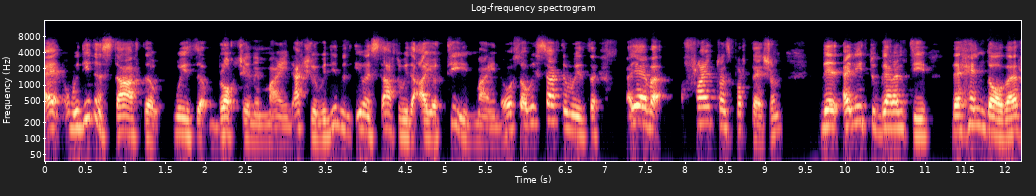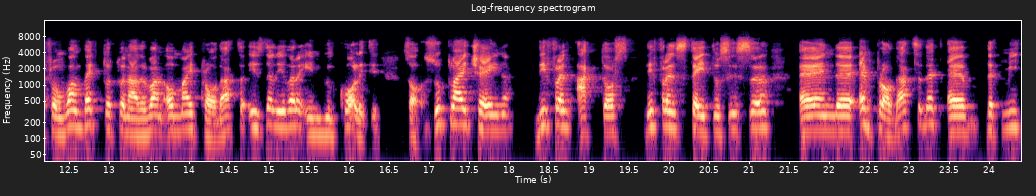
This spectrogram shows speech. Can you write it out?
And we didn't start with blockchain in mind. Actually, we didn't even start with IoT in mind. Also, we started with I have a freight transportation that I need to guarantee the handover from one vector to another one of my product is delivered in good quality. So supply chain, different actors, different statuses, uh, and uh, and products that have that meet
